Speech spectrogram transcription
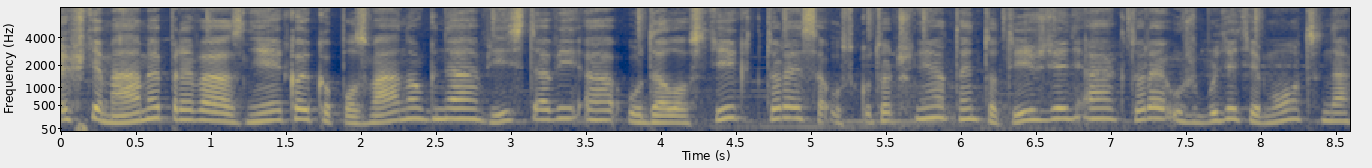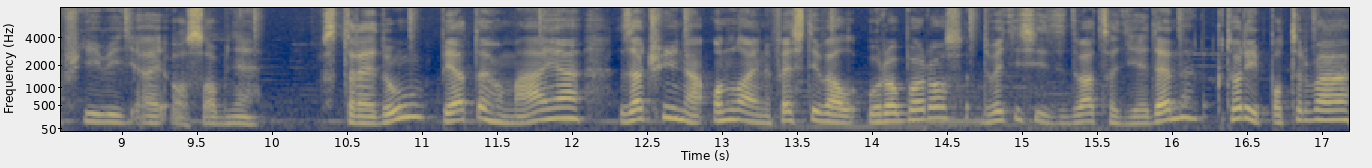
Ešte máme pre vás niekoľko pozvánok na výstavy a udalosti, ktoré sa uskutočnia tento týždeň a ktoré už budete môcť navštíviť aj osobne. V stredu 5. mája začína online festival Uroboros 2021, ktorý potrvá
